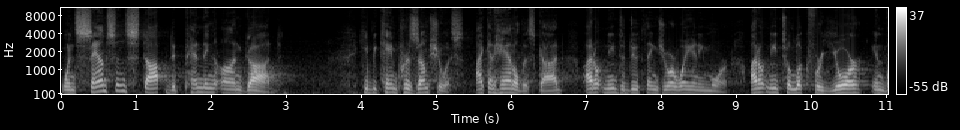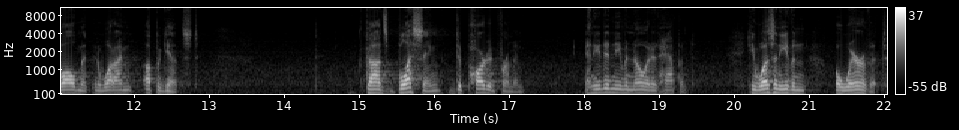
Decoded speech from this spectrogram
When Samson stopped depending on God, he became presumptuous. I can handle this, God. I don't need to do things your way anymore. I don't need to look for your involvement in what I'm up against. God's blessing departed from him, and he didn't even know it had happened. He wasn't even aware of it.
